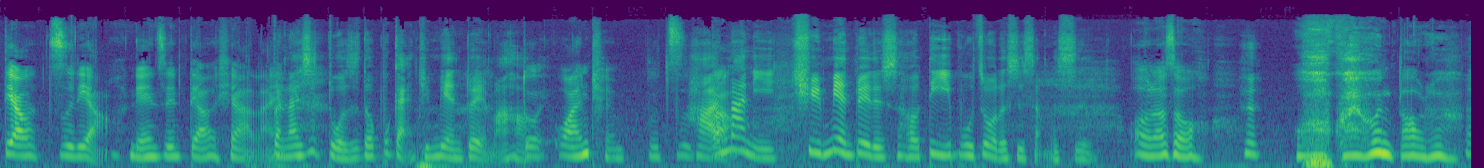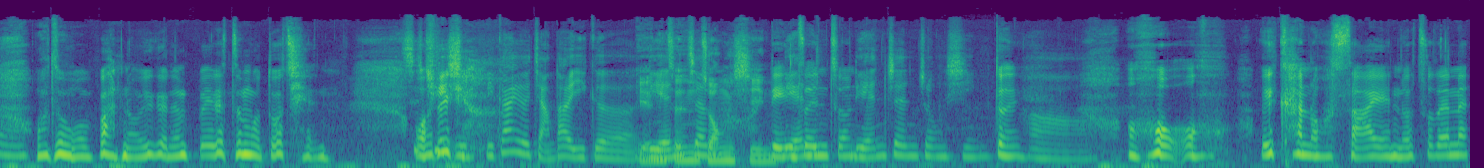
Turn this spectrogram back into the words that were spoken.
调资料，连真调下来，本来是躲着都不敢去面对嘛，哈，对，完全不知道。好，那你去面对的时候，第一步做的是什么事？哦，那时候我快昏倒了，我怎么办呢？我一个人背了这么多钱。我在想，你刚刚有讲到一个廉政中心，廉政中廉政中心，对啊，哦哦，我一看到我傻眼了，坐在那，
